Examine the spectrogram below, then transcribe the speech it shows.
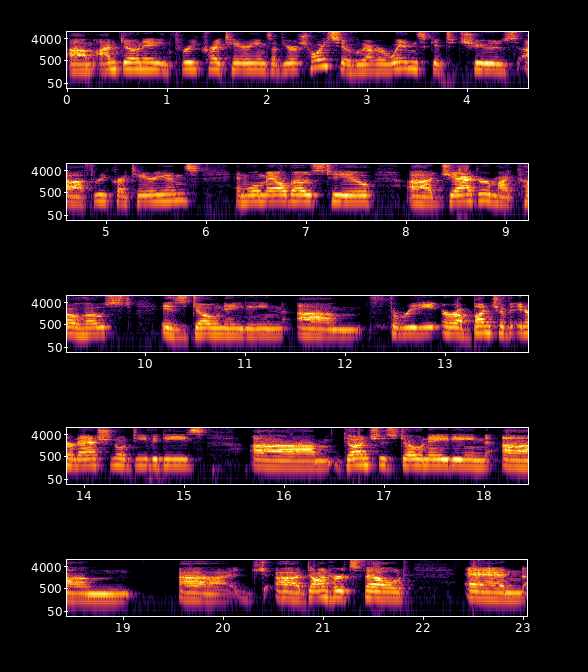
Um, I'm donating three criterions of your choice, so whoever wins get to choose uh, three criterions and we'll mail those to you. Uh, Jagger, my co-host, is donating um, three or a bunch of international DVDs. Um, Gunch is donating um, uh, uh, Don Hertzfeldt and uh,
